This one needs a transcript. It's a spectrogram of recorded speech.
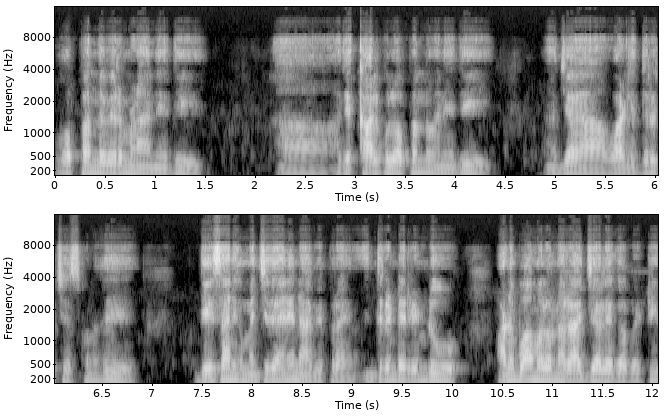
ఒప్పంద విరమణ అనేది అదే కాల్పుల ఒప్పందం అనేది జా వాళ్ళిద్దరూ చేసుకున్నది దేశానికి మంచిదే అని నా అభిప్రాయం. ఎందుకంటే రెండు అణుబాంబులు ఉన్న రాజ్యాలే కాబట్టి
